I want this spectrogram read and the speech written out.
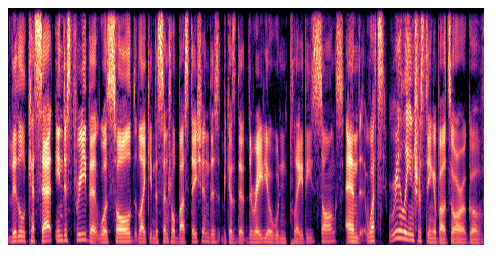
little cassette industry that was sold like in the central bus station this because the, the radio wouldn't play these songs. And what's really interesting about Zohar Argov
